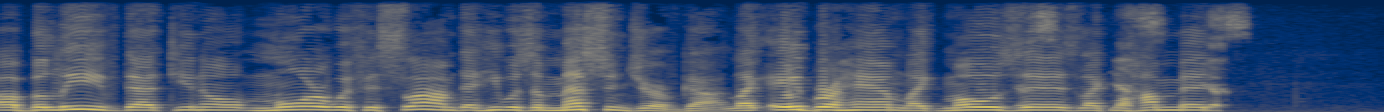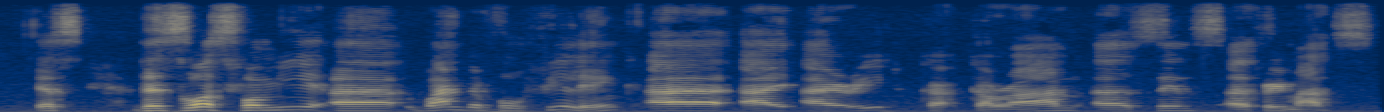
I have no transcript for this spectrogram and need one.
uh, believe that you know more with Islam that he was a messenger of God, like Abraham, like Moses, like Yes, Muhammad. Yes. yes, this was for me a wonderful feeling. Uh, I, I read Quran uh, since uh, three months.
